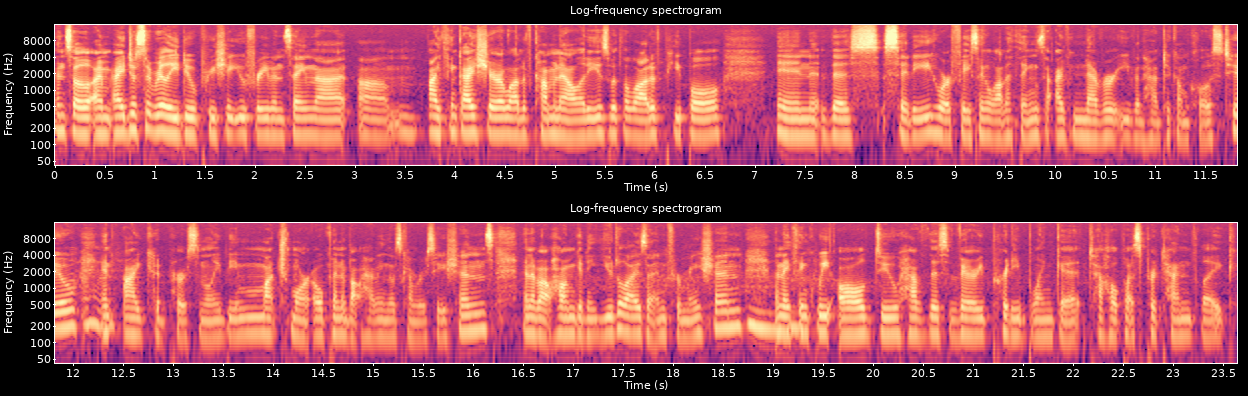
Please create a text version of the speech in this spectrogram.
And so I'm, I just really do appreciate you for even saying that. Um, I think I share a lot of commonalities with a lot of people in this city who are facing a lot of things that I've never even had to come close to. Mm-hmm. And I could personally be much more open about having those conversations and about how I'm going to utilize that information. And I mm-hmm. think we all do have this very pretty blanket to help us pretend like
